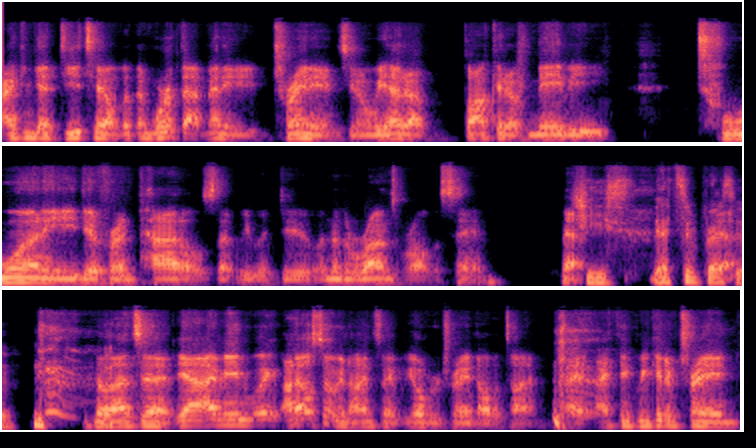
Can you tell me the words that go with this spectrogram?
I can get detailed, but there weren't that many trainings. You know, we had a bucket of maybe 20 different paddles that we would do. And then the runs were all the same. Yeah. Jeez, that's impressive. Yeah. no, that's it. Yeah. I mean, we, I also, in hindsight, we overtrained all the time. I, I think we could have trained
